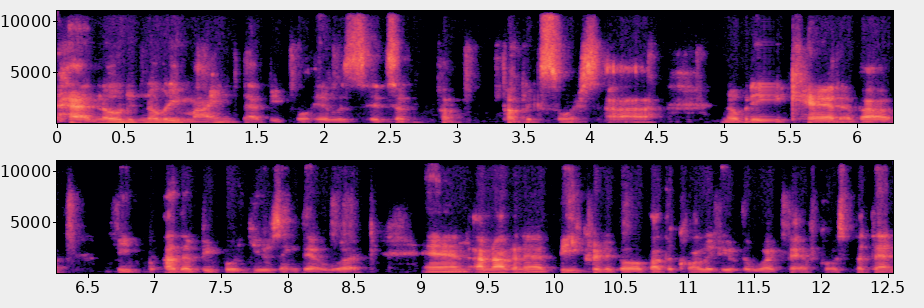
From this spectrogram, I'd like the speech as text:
had no nobody mind that people it was it's a pu public source. Uh nobody cared about people other people using their work. And i'm not going to be critical about the quality of the work there of course but then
